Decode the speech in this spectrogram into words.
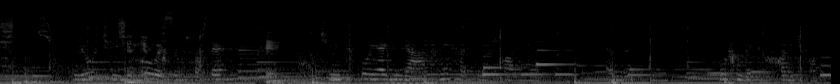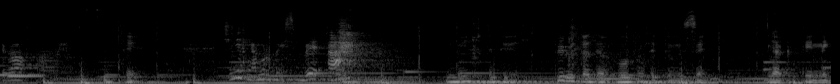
Шүү дээ. Юу ч нь- мэдэхгүй байсан болохоор тийм. Тийм. Чи мэдэхгүй яг ингээ анхных байсан болохоор ингээ амар тийм өөрхөн байдаг хаа гэж боддог аа. Чинийх ямар байсан бэ? Минийх чинь тэгэл тэр үед л амар хөөрхөнлөдөг байсан. Яг тийм нэг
